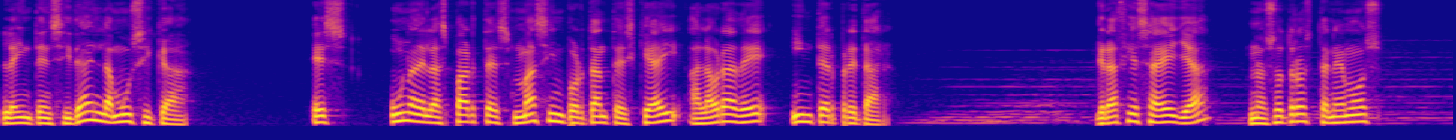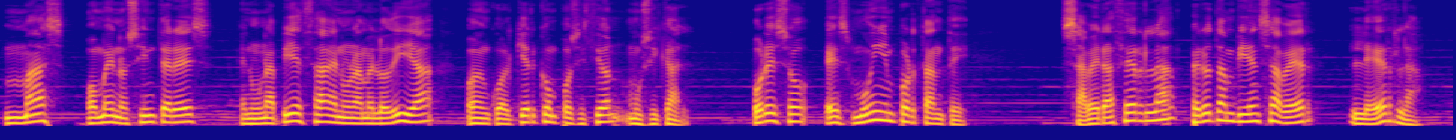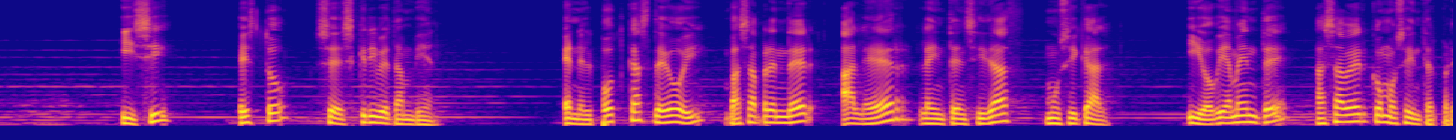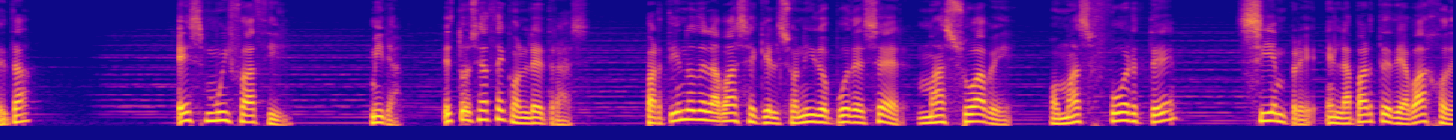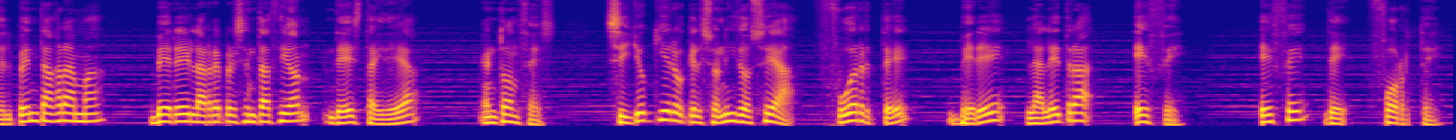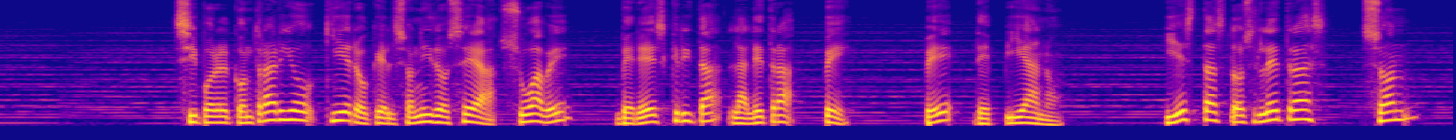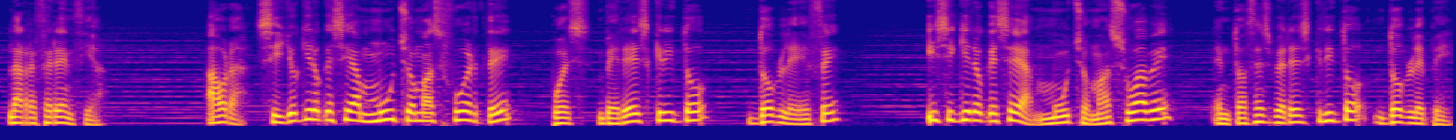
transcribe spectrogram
La intensidad en la música es una de las partes más importantes que hay a la hora de interpretar. Gracias a ella, nosotros tenemos más o menos interés en una pieza, en una melodía o en cualquier composición musical. Por eso es muy importante saber hacerla, pero también saber leerla. Y sí, esto se escribe también. En el podcast de hoy vas a aprender a leer la intensidad musical y obviamente a saber cómo se interpreta. Es muy fácil. Mira, esto se hace con letras. Partiendo de la base que el sonido puede ser más suave o más fuerte, siempre en la parte de abajo del pentagrama veré la representación de esta idea. Entonces, si yo quiero que el sonido sea fuerte, veré la letra F F de forte. Si por el contrario quiero que el sonido sea suave, veré escrita la letra P, P de piano. Y estas dos letras son la referencia. Ahora, si yo quiero que sea mucho más fuerte, pues veré escrito doble F. Y si quiero que sea mucho más suave, entonces veré escrito doble P.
